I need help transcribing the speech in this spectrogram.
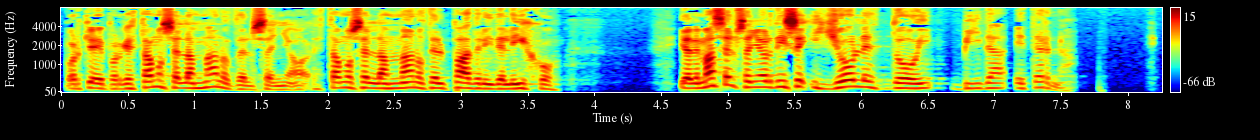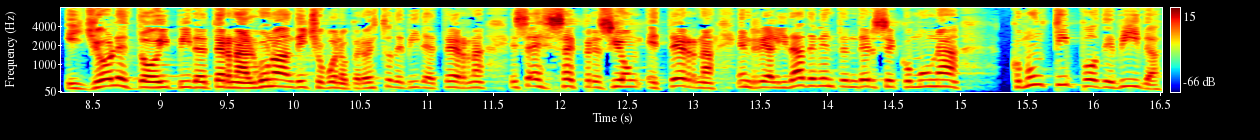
¿Por qué? Porque estamos en las manos del Señor, estamos en las manos del Padre y del Hijo. Y además el Señor dice, y yo les doy vida eterna. Y yo les doy vida eterna. Algunos han dicho, bueno, pero esto de vida eterna, esa, esa expresión eterna, en realidad debe entenderse como una como un tipo de vida,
